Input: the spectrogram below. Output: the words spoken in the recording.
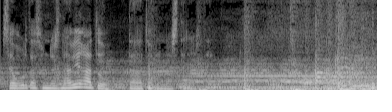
Segurtasunez nabigatu eta datorren astera arte.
